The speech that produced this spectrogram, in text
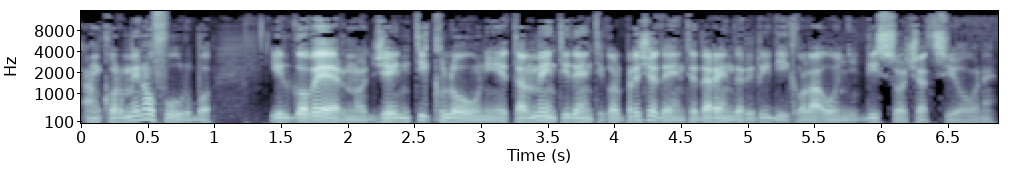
ancor meno furbo. Il governo Genticloni è talmente identico al precedente da rendere ridicola ogni dissociazione.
